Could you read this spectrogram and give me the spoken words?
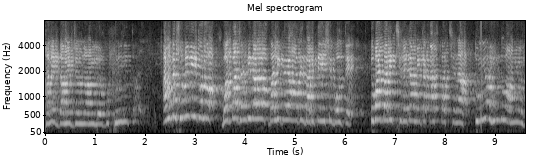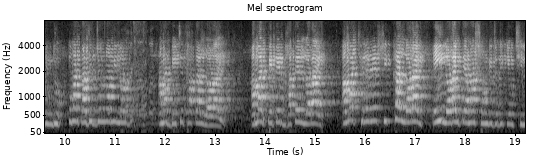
ধানের দামের জন্য আমি লড়বো। শুনিনি তো? আমি তো শুনিনি কোনো ভগবা ঝন্ডিদারা বালিকা আমাদের বাড়িতে এসে বলতে, তোমার বাড়ির ছেলেটা, মেয়েটা কাজ পাচ্ছে না, তুমিও হিন্দু, আমিও হিন্দু, তোমার কাজের জন্য আমি লড়বো। আমার বেঁচে থাকার লড়াই, আমার পেটের ভাতের লড়াই আমার ছেলেমেয়ের শিক্ষার লড়াই, এই লড়াইতে আমার সঙ্গে যদি কেউ ছিল,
